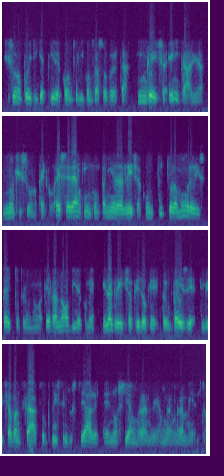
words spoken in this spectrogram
ci sono politiche attive contro il contrasto alla povertà, in Grecia e in Italia non ci sono. Ecco, essere anche in compagnia della Grecia con tutto l'amore e rispetto per una terra nobile come è la Grecia, credo che per un paese invece avanzato dal punto di vista industriale eh, non sia un, grande, un, gran, un gran merito.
